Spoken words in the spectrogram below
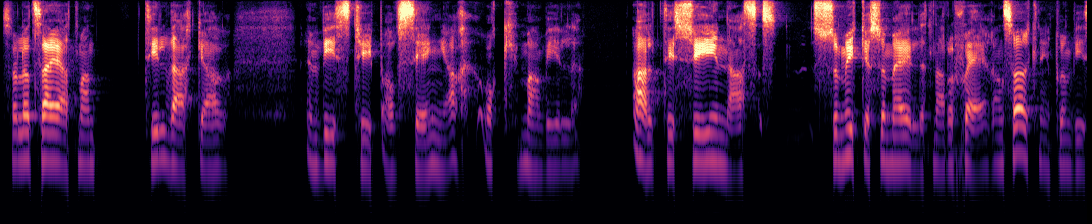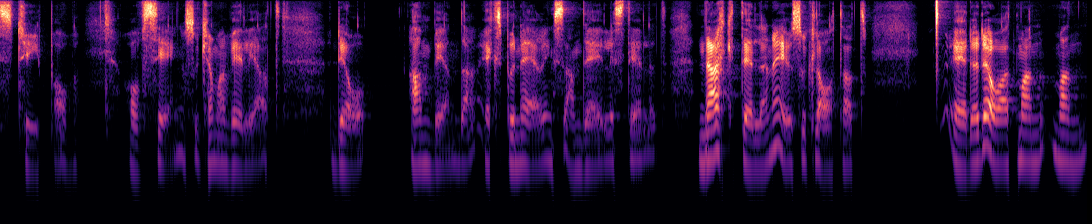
Så låt säga att man tillverkar en viss typ av sängar och man vill alltid synas så mycket som möjligt när det sker en sökning på en viss typ av, av säng så kan man välja att då använda exponeringsandel istället. Nackdelen är ju såklart att är det då att man, man,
